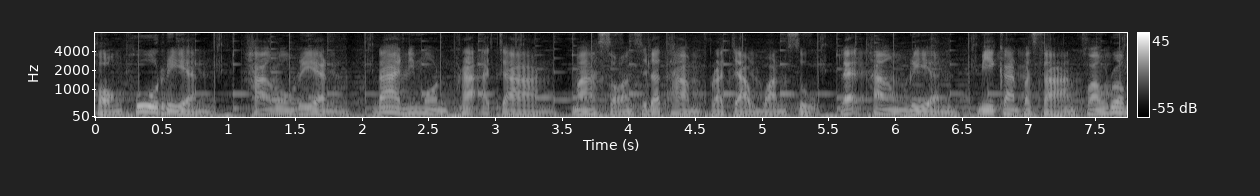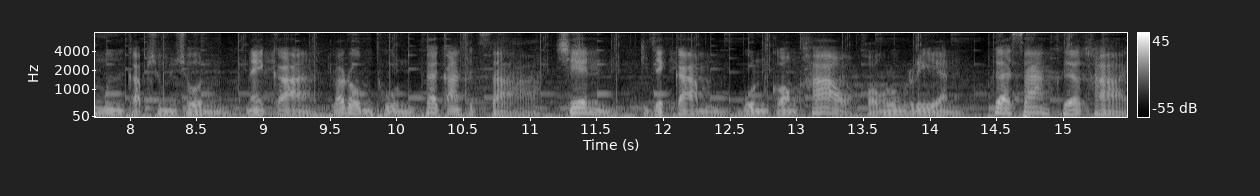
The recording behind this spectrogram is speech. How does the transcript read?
ของผู้เรียน ทางโรงเรียนได้นิมนต์พระอาจารย์ มาสอนศิลธรรมประจำวันศุกร์และทางโรงเรียนมีการประสานความร่วมมือกับชุมชน ในการระดมทุนเพื่อการศึกษา เช่น กิจกรรม บุญกองข้าวของโรงเรียน เพื่อสร้างเครือข่าย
